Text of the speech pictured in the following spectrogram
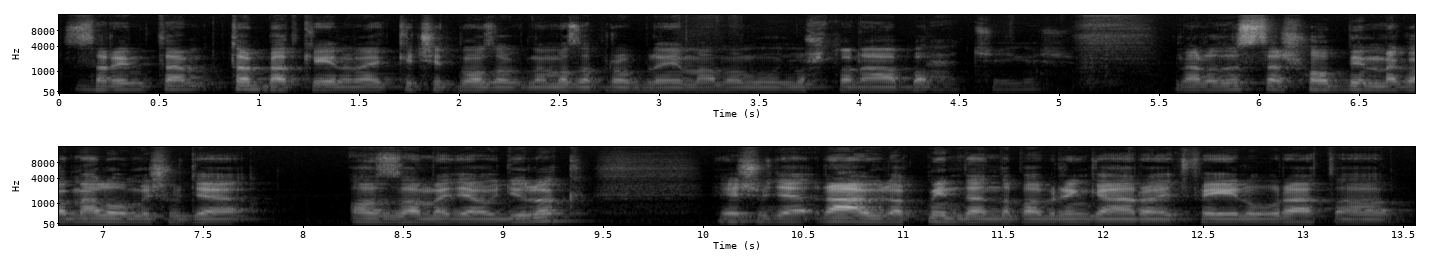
Szerintem többet kéne egy kicsit mozognom, az a problémám amúgy mostanában. Lehetséges. Mert az összes hobbim, meg a melóm is ugye azzal megy el, hogy ülök, és ugye ráülök minden nap a bringára egy fél órát, a,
